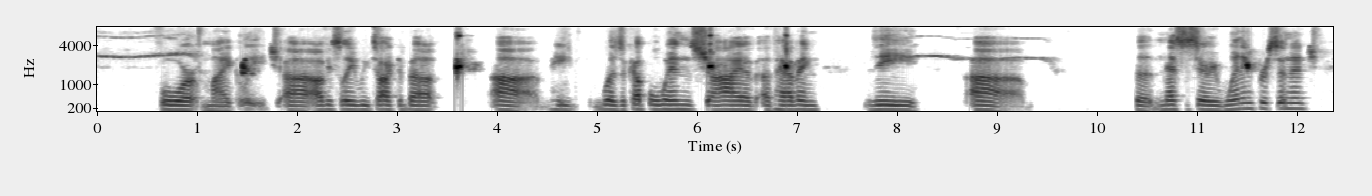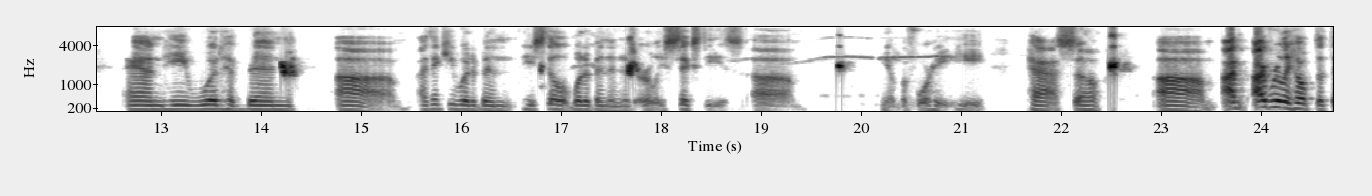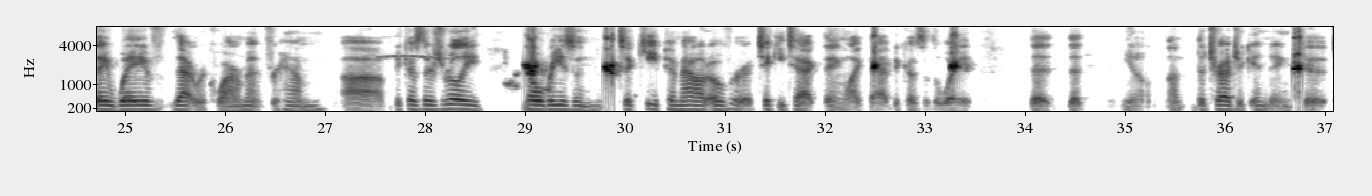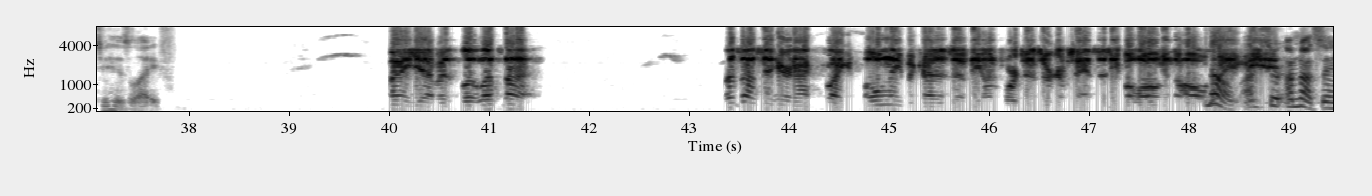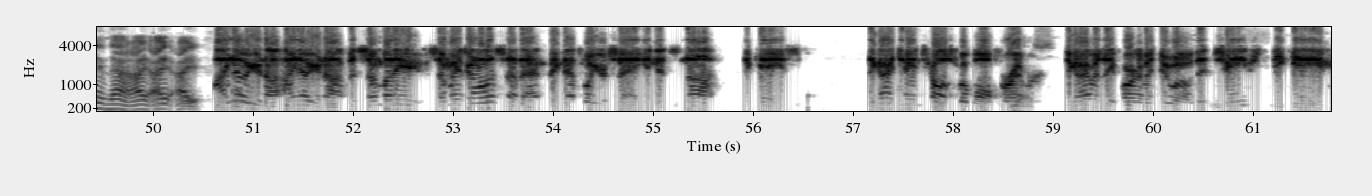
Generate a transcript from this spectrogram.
for Mike Leach. Uh, obviously, we talked about uh, he was a couple wins shy of, of having the uh, the necessary winning percentage, and he would have been. Um, I think he would have been. He still would have been in his early 60s. Um, you know, before he he passed. So um, I'm I really hope that they waive that requirement for him uh, because there's really no reason to keep him out over a ticky tack thing like that because of the way that that you know uh, the tragic ending to to his life. I mean, yeah, but let's not let's not sit here and act like only because of the unfortunate circumstances he belong in the Hall of No, Fame. I'm sure I'm not saying that. I I, I I know you're not. I know you're not. But somebody, somebody's going to listen to that and think that's what you're saying, and it's not the case. The guy changed college football forever. Yes. The guy was a part of a duo that changed the game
